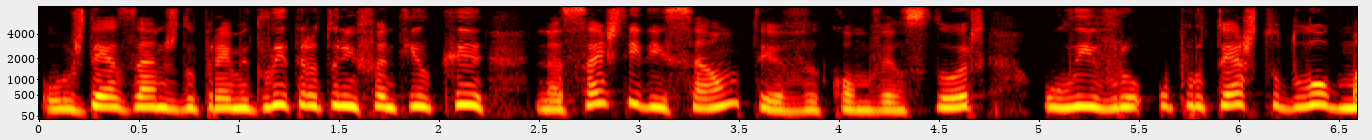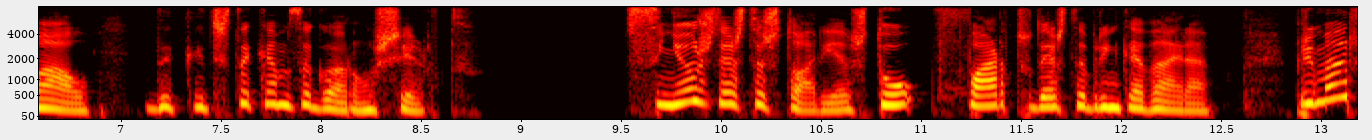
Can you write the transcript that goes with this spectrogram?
os 10 anos do Prémio de Literatura Infantil que, na sexta edição, teve como vencedor o livro O Protesto do Lobo Mau, de que destacamos agora um certo. Senhores desta história, estou farto desta brincadeira. Primeiro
